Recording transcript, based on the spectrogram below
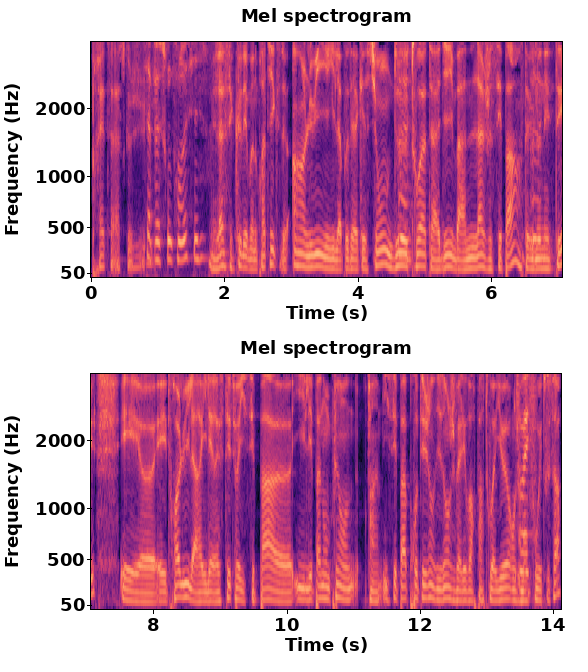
prête à ce que je. Ça peut se comprendre aussi. Mais là, c'est que des bonnes pratiques. De un, lui, il a posé la question. Deux, Ouais. toi, t'as dit, bah là, je sais pas. T'as eu Ouais. l'honnêteté. Et, euh, et trois, lui, il, a, il est resté. Tu vois, il s'est pas, euh, il est pas non plus, en, enfin, il s'est pas protégé en se disant, je vais aller voir partout ailleurs, je m'en Ouais. fous et tout ça.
